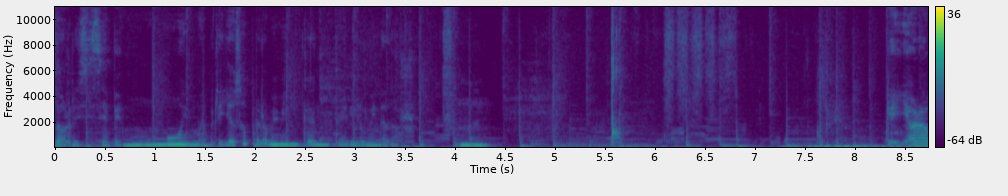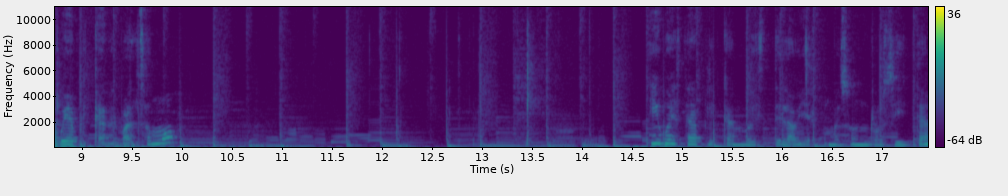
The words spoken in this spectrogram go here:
Sorry se ve muy muy brilloso, pero a mí me encanta el iluminador. Mm. Ok, ahora voy a aplicar el bálsamo. Y voy a estar aplicando este labial como es un rosita.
